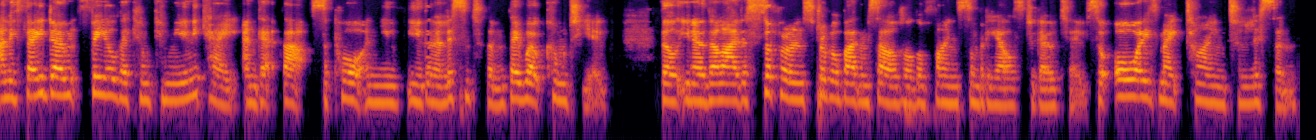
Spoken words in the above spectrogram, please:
And if they don't feel they can communicate and get that support and you you're going to listen to them they won't come to you. They'll you know they'll either suffer and struggle by themselves or they'll find somebody else to go to. So always make time to listen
